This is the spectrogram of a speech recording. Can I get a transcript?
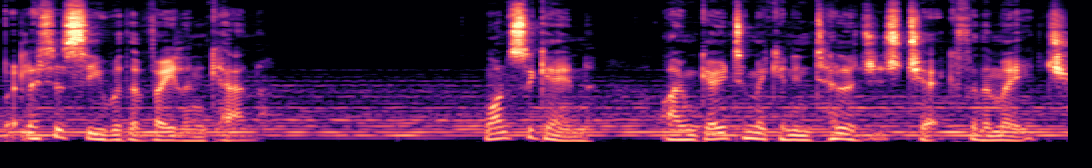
but let us see whether Valen can. Once again, I am going to make an intelligence check for the mage.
